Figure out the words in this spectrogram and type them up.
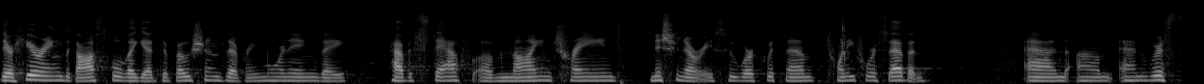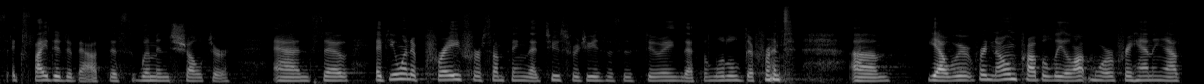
they're hearing the gospel. They get devotions every morning. They have a staff of nine trained missionaries who work with them 24 7. And, um, and we're excited about this women's shelter and so, if you want to pray for something that Jews for Jesus is doing that's a little different, um, yeah, we're, we're known probably a lot more for handing out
